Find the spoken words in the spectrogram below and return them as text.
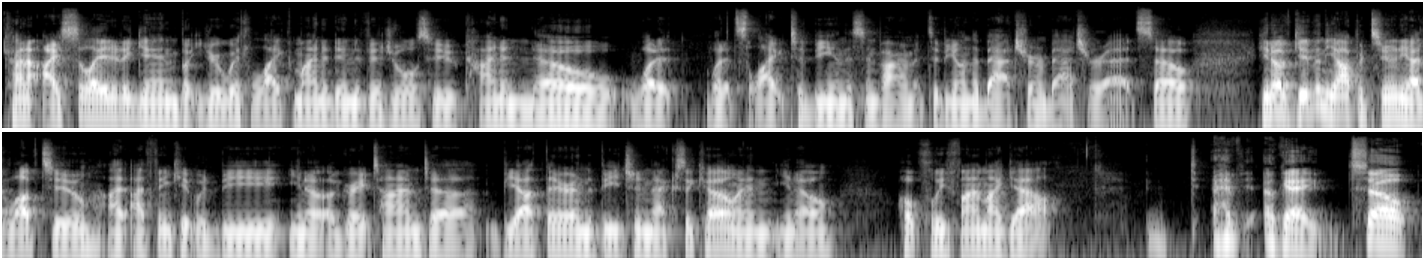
kind of isolated again, but you're with like-minded individuals who kind of know what it what it's like to be in this environment, to be on The Bachelor and Bachelorette. So, you know, given the opportunity, I'd love to. I, I think it would be, you know, a great time to be out there in the beach in Mexico and, you know, hopefully find my gal. Have okay, so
